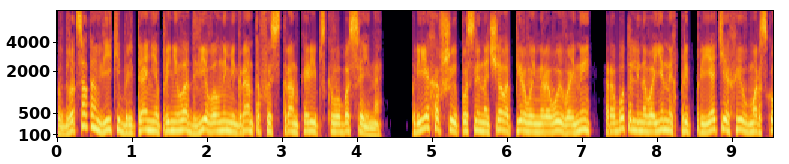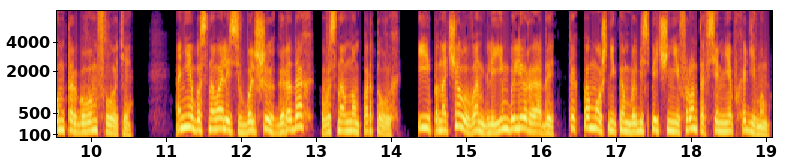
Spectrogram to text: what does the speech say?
В 20 веке Британия приняла две волны мигрантов из стран Карибского бассейна. Приехавшие после начала Первой мировой войны работали на военных предприятиях и в морском торговом флоте. Они обосновались в больших городах, в основном портовых, и поначалу в Англии им были рады, как помощникам в обеспечении фронта всем необходимым.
